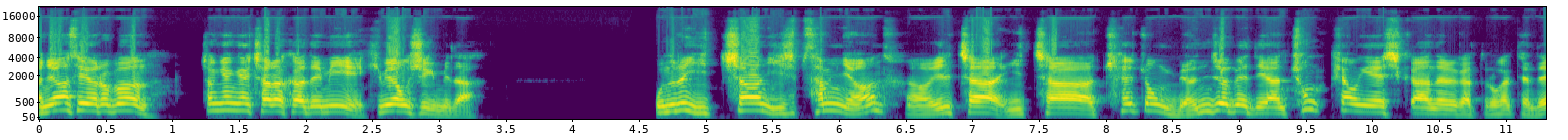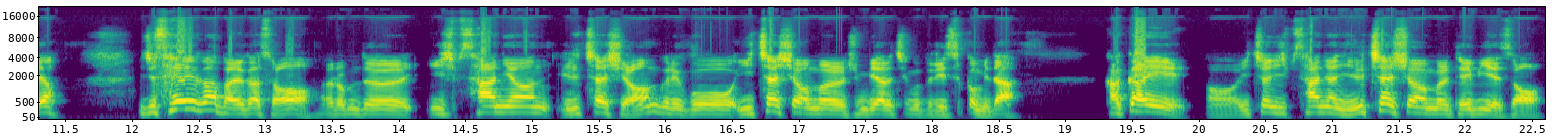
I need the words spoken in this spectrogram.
안녕하세요 여러분. 청경경찰 아카데미 김영식입니다. 오늘은 2023년 1차 2차 최종 면접에 대한 총평의 시간을 갖도록 할 텐데요. 이제 새해가 밝아서 여러분들 24년 1차 시험 그리고 2차 시험을 준비하는 친구들이 있을 겁니다. 가까이 2024년 1차 시험을 대비해서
